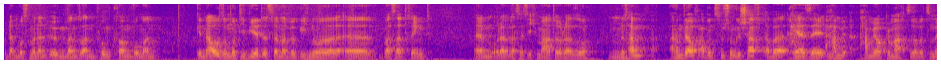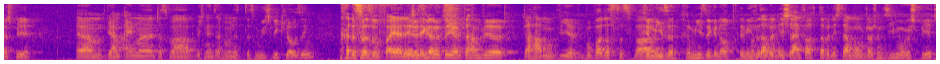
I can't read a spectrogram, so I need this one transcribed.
Und da muss man dann irgendwann so an einen Punkt kommen, wo man genauso motiviert ist, wenn man wirklich nur äh, Wasser trinkt ähm, oder was weiß ich, Mate oder so. Mhm. Das haben, haben wir auch ab und zu schon geschafft, aber eher haben, selten. Haben wir, haben wir auch gemacht, so, aber zum Beispiel, ähm, wir haben einmal, das war, ich nenne es einfach mal das, das Müsli-Closing. das war so feierlich, ja, Digga. Digga. Da haben wir, da haben wir, wo war das? Das war. Remise. Remise, genau. Remise und da bin ich einfach, da bin ich, da haben wir, glaube ich, um 7 Uhr gespielt.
